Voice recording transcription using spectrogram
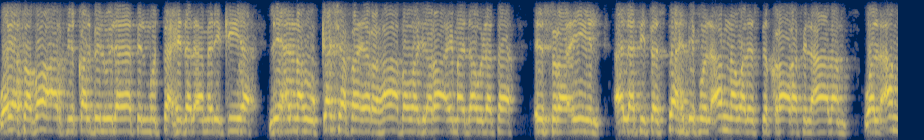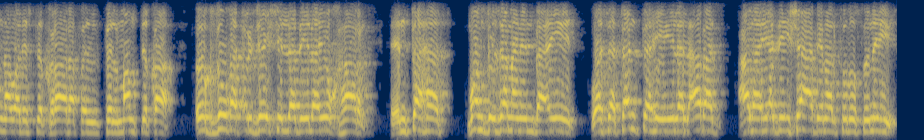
ويتظاهر في قلب الولايات المتحدة الأمريكية لأنه كشف إرهاب وجرائم دولة إسرائيل التي تستهدف الأمن والاستقرار في العالم والأمن والاستقرار في المنطقة. أكذوبة الجيش الذي لا يقهر انتهت منذ زمن بعيد وستنتهي إلى الأبد على يد شعبنا الفلسطيني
